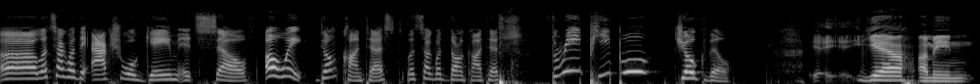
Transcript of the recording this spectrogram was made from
Uh, let's talk about the actual game itself. Oh wait, dunk contest. Let's talk about the dunk contest. Three people, Jokeville. Yeah, I mean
